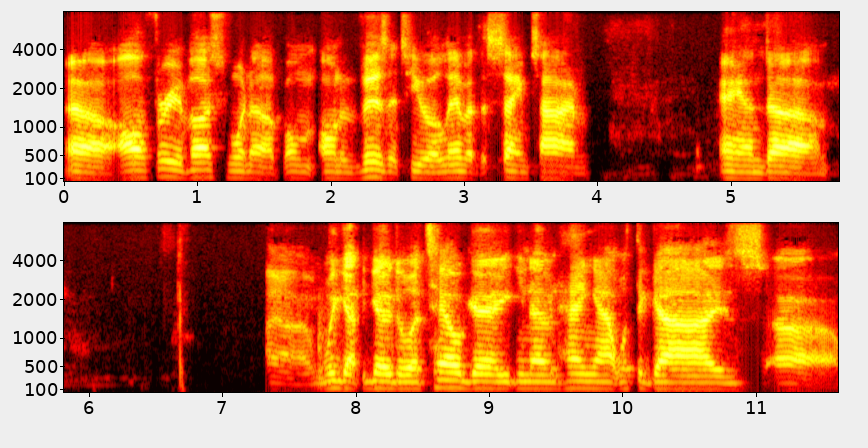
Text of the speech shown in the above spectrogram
uh, all three of us went up on, on a visit to ULM at the same time. And uh, uh, we got to go to a tailgate, you know, and hang out with the guys. Uh,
